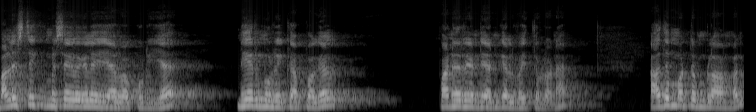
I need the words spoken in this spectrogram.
பலிஸ்டிக் மிசைல்களை ஏவக்கூடிய நீர்மூழ்கி கப்பல்கள் பன்னிரெண்டு எண்கள் வைத்துள்ளன. அது மட்டும் இல்லாமல்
